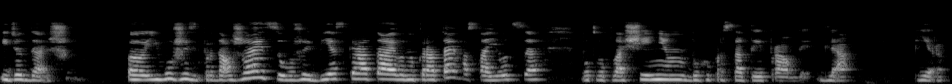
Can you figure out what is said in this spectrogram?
идет дальше. Его жизнь продолжается уже без Каратаева, но Каратаев остается вот воплощением духа простоты и правды для Пьера.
